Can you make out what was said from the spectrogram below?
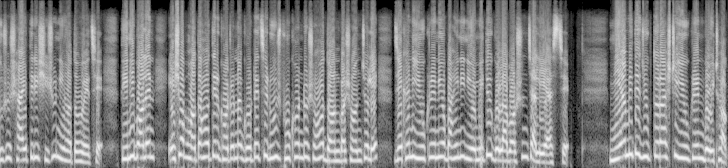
দুশো সাঁত্রিশ শিশু নিহত হয়েছে। তিনি বলেন, এসব হতাহতের ঘটনা ঘটেছে রুশ ভূখণ্ড সহ দনবাস অঞ্চলে, যেখানে ইউক্রেনীয় বাহিনী নিয়মিত গোলাবর্ষণ চালিয়ে আসছে। মিয়ামিতে যুক্তরাষ্ট্র ইউক্রেন বৈঠক,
